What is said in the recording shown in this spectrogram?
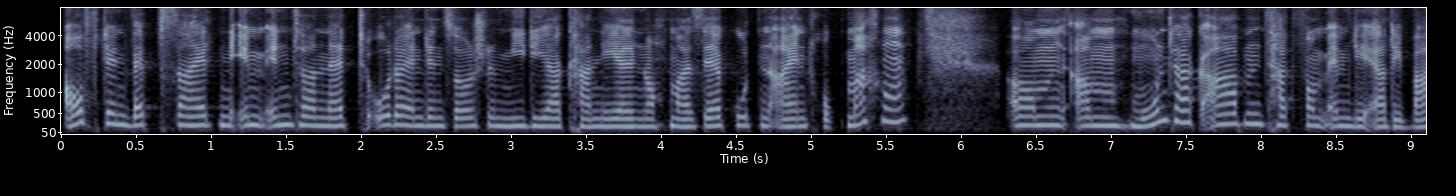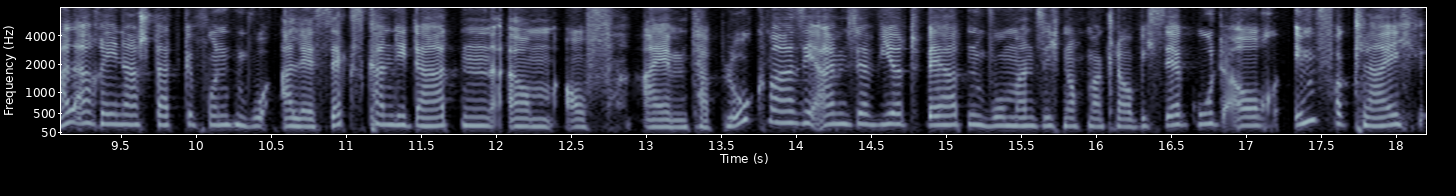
auf den Webseiten im Internet oder in den Social-Media-Kanälen nochmal sehr guten Eindruck machen. Ähm, am Montagabend hat vom MDR die Wahlarena stattgefunden, wo alle sechs Kandidaten ähm, auf einem Tableau quasi einem serviert werden, wo man sich nochmal, glaube ich, sehr gut auch im Vergleich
